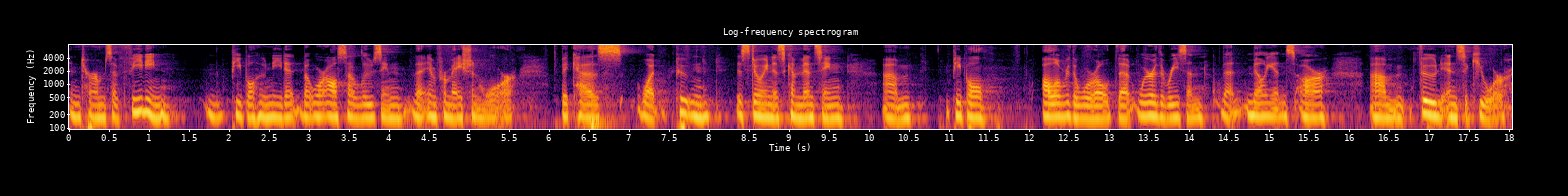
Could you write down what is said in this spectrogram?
in terms of feeding people who need it, but we're also losing the information war because what Putin is doing is convincing um, people all over the world that we're the reason that millions are um, food insecure.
